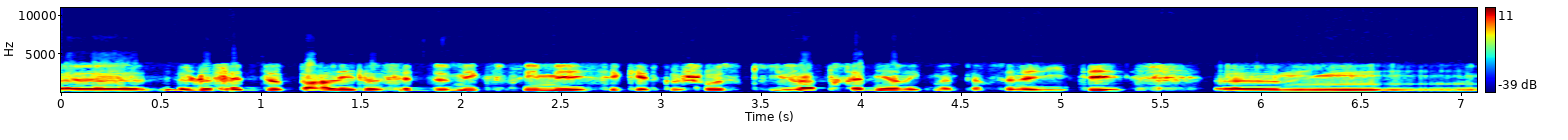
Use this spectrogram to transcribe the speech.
Euh, le fait de parler, le fait de m'exprimer, c'est quelque chose qui va très bien avec ma personnalité. Euh,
